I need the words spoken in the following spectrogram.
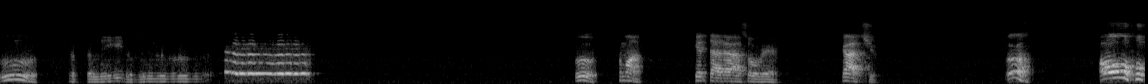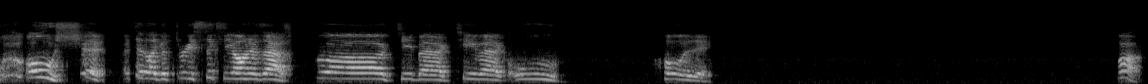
Ooh, took the lead. Ooh. Ooh, come on. Get that ass over here. Got you. Ugh. Oh, oh shit! I did like a 360 on his ass. Fuck, teabag, teabag. Ooh, holy. Fuck.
